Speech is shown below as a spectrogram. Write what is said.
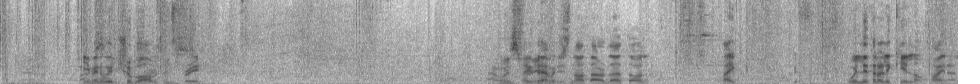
Yeah. Even with two bombs, surges. it's free. That was Like free. damage is not hard at all. Like, if we literally kill on final.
